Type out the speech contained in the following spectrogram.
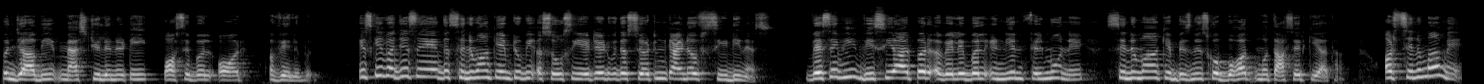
Punjabi masculinity possible اور اویلیبل اس کی وجہ سے the cinema came to be associated with a certain kind of sadness ویسے بھی وی سی آر پر اویلیبل انڈین فلموں نے سنیما کے بزنس کو بہت متاثر کیا تھا۔ اور سنیما میں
